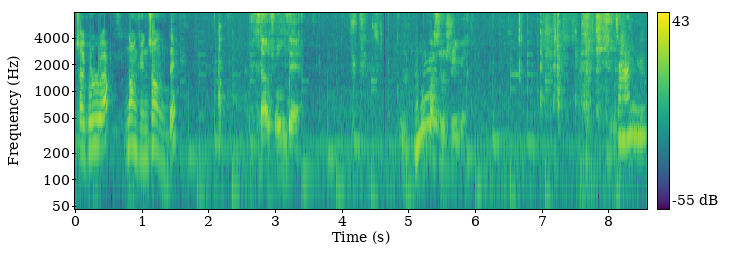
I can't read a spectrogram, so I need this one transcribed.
자기 별로야? 난 괜찮은데? 나도 좋은데 그 돈가스를 즐겨 짠.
